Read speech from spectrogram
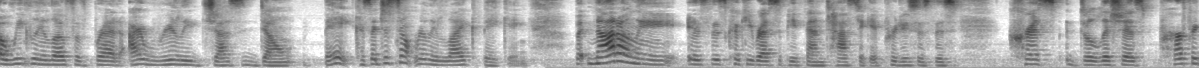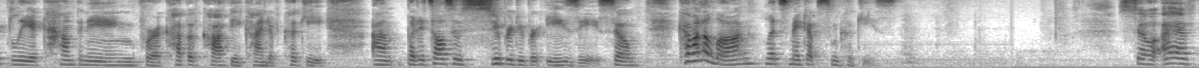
a weekly loaf of bread. I really just don't bake because I just don't really like baking. But not only is this cookie recipe fantastic, it produces this crisp, delicious, perfectly accompanying for a cup of coffee kind of cookie. Um, but it's also super duper easy. So come on along, let's make up some cookies. So I have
